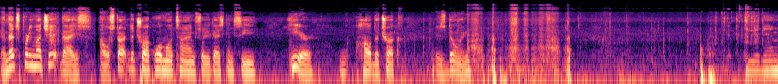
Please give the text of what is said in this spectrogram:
And that's pretty much it, guys. I will start the truck one more time so you guys can see here how the truck is doing. Again.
